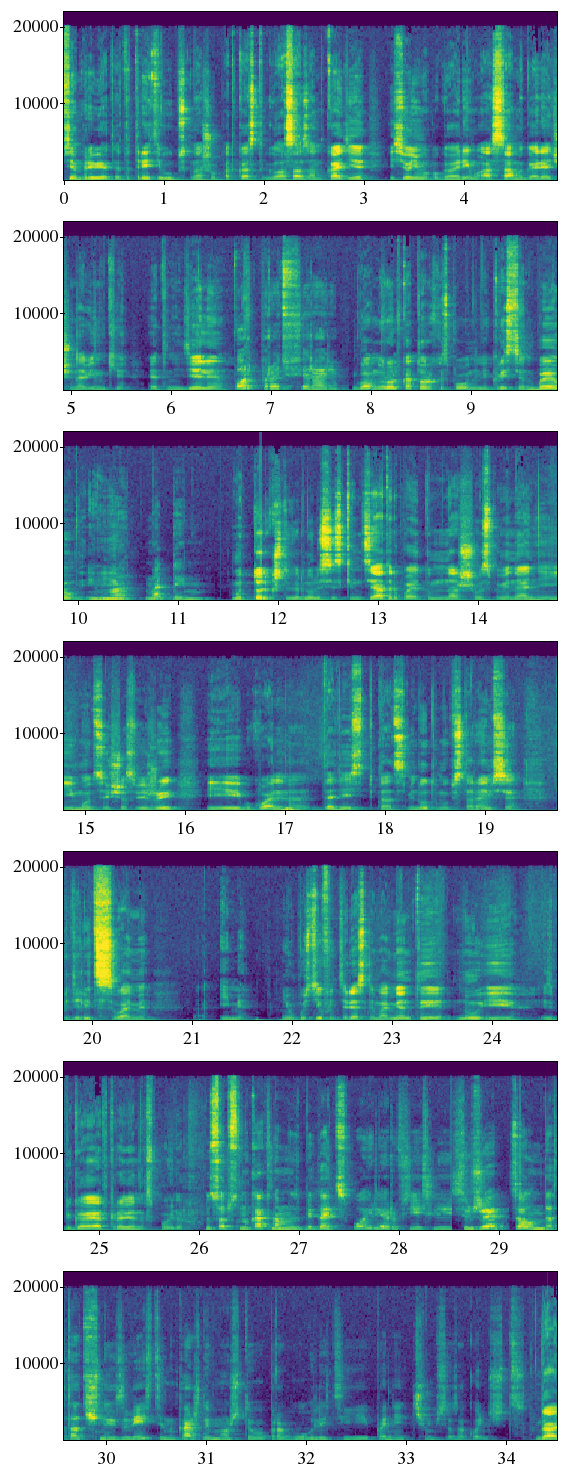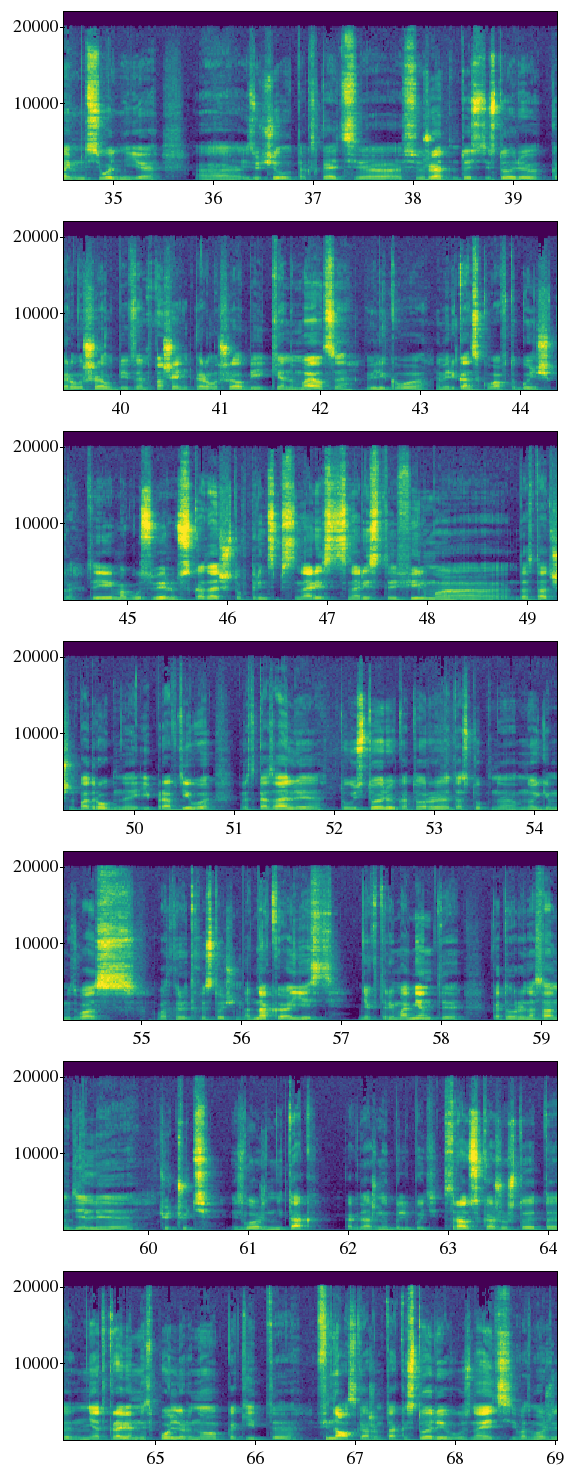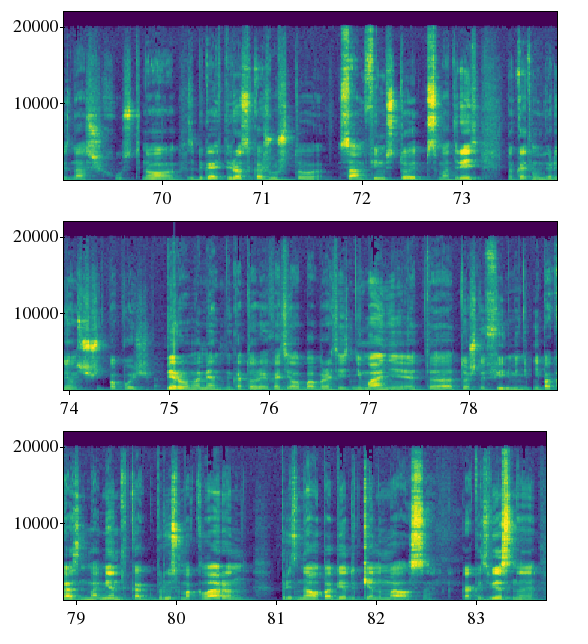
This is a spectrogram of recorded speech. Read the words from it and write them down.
Всем привет! Это третий выпуск нашего подкаста «Голоса Замкадия», и сегодня мы поговорим о самой горячей новинке этой недели. Форд против Феррари. Главную роль в которых исполнили Кристиан Бейл и, и... Мэтт Дэймон. Мы только что вернулись из кинотеатра, поэтому наши воспоминания и эмоции еще свежи, и буквально за 10-15 минут мы постараемся поделиться с вами ими не упустив интересные моменты, ну и избегая откровенных спойлеров. Ну, собственно, как нам избегать спойлеров, если сюжет в целом достаточно известен, и каждый может его прогуглить и понять, чем все закончится. Да, именно сегодня я э, изучил, так сказать, э, сюжет, ну, то есть историю Карла Шелби, взаимоотношений Карла Шелби и Кена Майлса, великого американского автогонщика. И могу с уверенностью сказать, что, в принципе, сценарист, сценаристы фильма э, достаточно подробно и правдиво рассказали ту историю, которая доступна многим из вас в открытых источниках. Однако есть некоторые моменты, которые на самом деле чуть-чуть изложены не так, как должны были быть. Сразу скажу, что это не откровенный спойлер, но какие-то финал, скажем так, истории вы узнаете, возможно, из наших уст. Но забегая вперед, скажу, что сам фильм стоит посмотреть, но к этому вернемся чуть-чуть попозже. Первый момент, на который я хотел бы обратить внимание, это то, что в фильме не показан момент, как Брюс Макларен признал победу Кена Майлса. Как известно,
